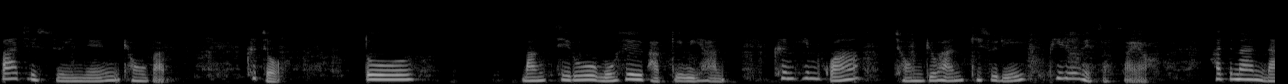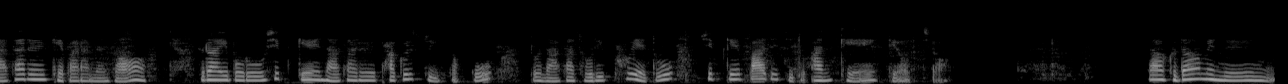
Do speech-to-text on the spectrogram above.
빠질 수 있는 경우가 크죠. 또 망치로 못을 받기 위한 큰 힘과 정교한 기술이 필요했었어요. 하지만 나사를 개발하면서 드라이버로 쉽게 나사를 박을 수 있었고 또 나사 조립 후에도 쉽게 빠지지도 않게 되었죠. 자, 그 다음에는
